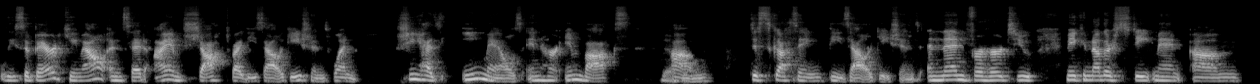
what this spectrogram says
Lisa Baird came out and said, I am shocked by these allegations when she has emails in her inbox yeah. um, discussing these allegations. And then for her to make another statement um,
